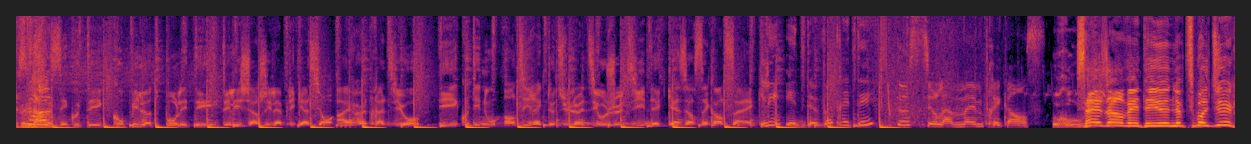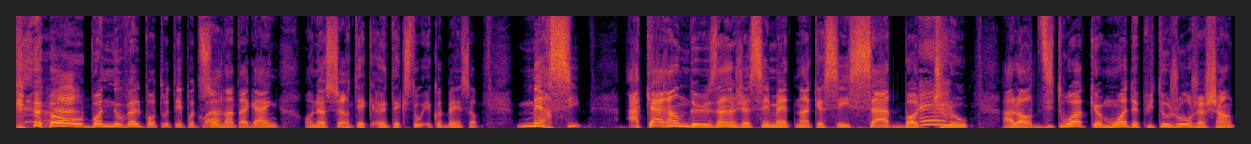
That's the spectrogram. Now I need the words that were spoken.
c'est- écoutez Copilote pour l'été. Téléchargez l'application iHeartRadio et écoutez-nous en direct du lundi au jeudi de 15h55. Les hits de votre été, tous sur la même fréquence. Rouge. 16h21, le petit Bolduc. oh, bonne nouvelle pour toi, t'es pas tout seul dans ta gang. On a sur un texto, écoute bien ça. Merci. À 42 ans, je sais maintenant que c'est sad but true. Alors dis-toi que moi, depuis toujours, je chante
